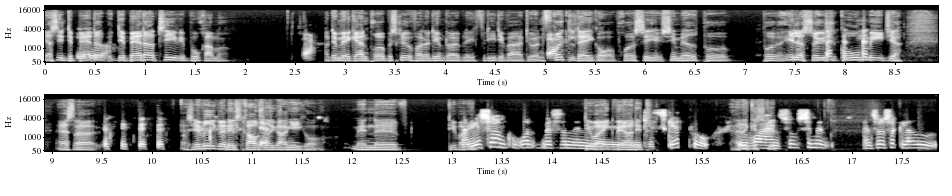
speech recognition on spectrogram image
jeg har set debatter, debatter og tv-programmer. Ja. Og det vil jeg gerne prøve at beskrive for dig lige om et øjeblik, fordi det var, det var en Ja. frygtelig dag i går at prøve at se, se med på, på ellers seriøse gode medier. Altså, altså, jeg ved ikke, hvad Niels Krause ja. havde i gang i i går, men øh, det var Jamen, ikke, jeg så ham gå rundt med sådan en, Det var ikke øh, en værdigt. kasket på. Han hvor han så simpelthen, han så så glad ud.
